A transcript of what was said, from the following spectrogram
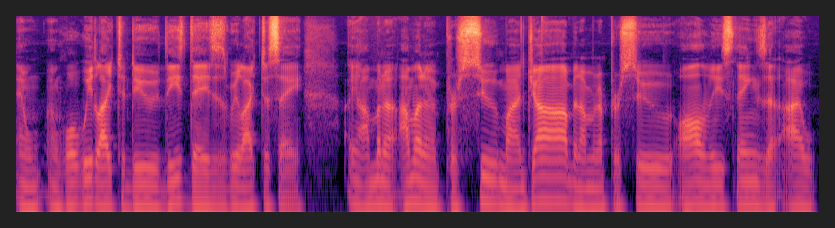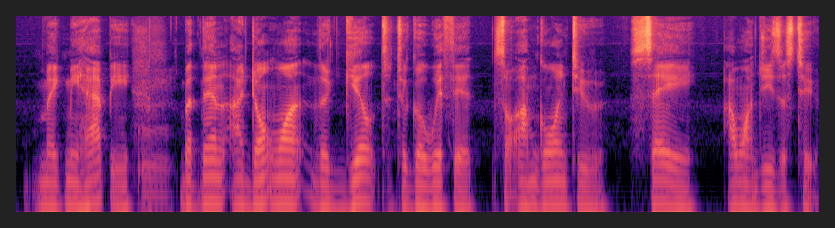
and and what we like to do these days is we like to say, you know, I'm gonna I'm gonna pursue my job and I'm gonna pursue all of these things that I make me happy, mm but then I don't want the guilt to go with it. So I'm going to say, I want Jesus too.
